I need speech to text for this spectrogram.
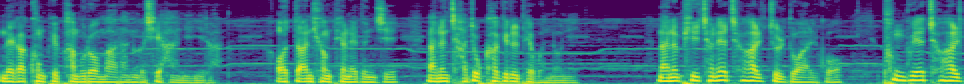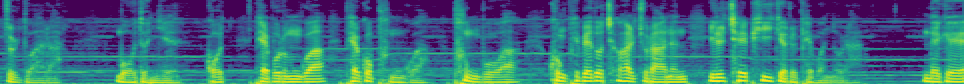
내가 궁핍함으로 말하는 것이 아니니라. 어떠한 형편에든지 나는 자족하기를 배웠노니 나는 비천에 처할 줄도 알고 풍부에 처할 줄도 알아. 모든 일, 곧 배부름과 배고픔과 풍부와 궁핍에도 처할 줄 아는 일체의 비결을 배웠노라. 내게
